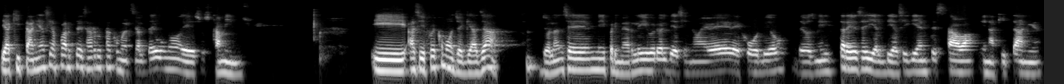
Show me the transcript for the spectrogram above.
Y Aquitania hacía parte de esa ruta comercial de uno de esos caminos. Y así fue como llegué allá. Yo lancé mi primer libro el 19 de julio de 2013 y el día siguiente estaba en Aquitania.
